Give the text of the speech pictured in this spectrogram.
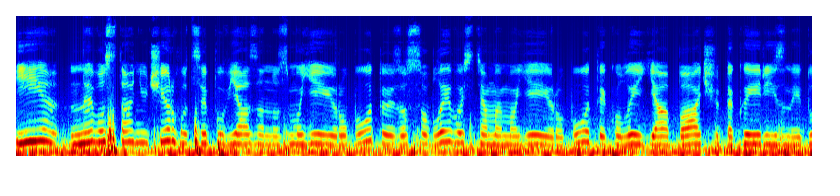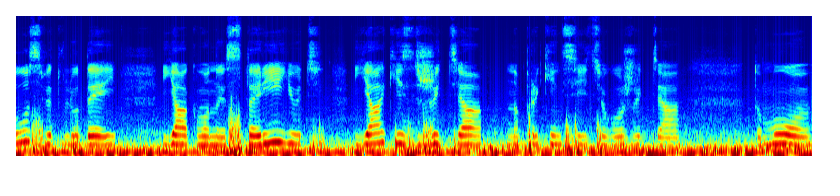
І не в останню чергу це пов'язано з моєю роботою, з особливостями моєї роботи, коли я бачу такий різний досвід в людей, як вони старіють, якість життя наприкінці цього життя. Тому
